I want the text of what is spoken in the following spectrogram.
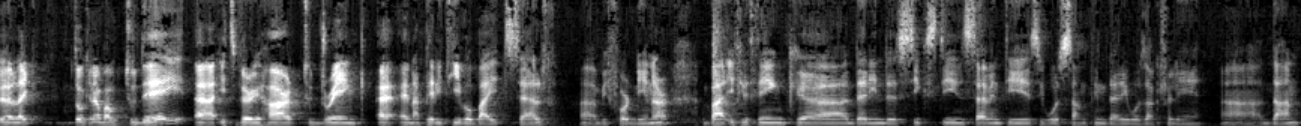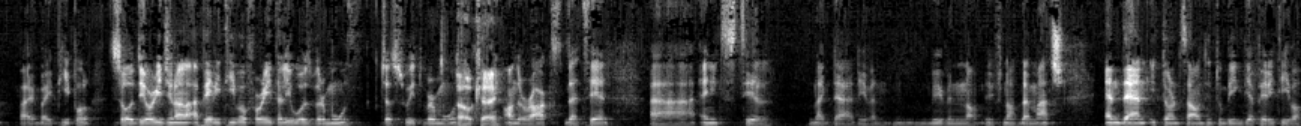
uh, like talking about today, uh, it's very hard to drink a, an aperitivo by itself uh, before dinner. But if you think uh, that in the 60s, 70s, it was something that it was actually uh, done by, by people. So the original aperitivo for Italy was vermouth, just sweet vermouth Okay. on the rocks. That's it, uh, and it's still like that, even even not if not that much. And then it turns out into being the aperitivo.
